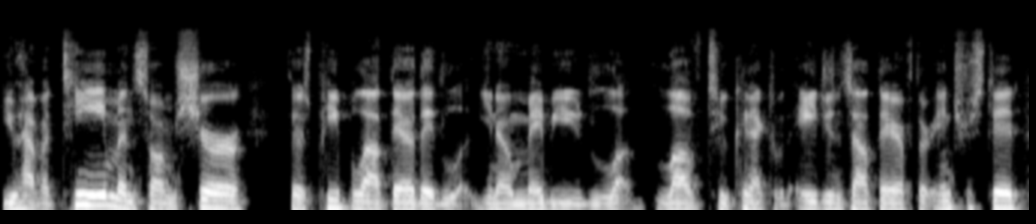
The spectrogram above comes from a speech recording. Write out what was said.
You have a team, and so I'm sure there's people out there they'd you know maybe you'd lo- love to connect with agents out there if they're interested,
